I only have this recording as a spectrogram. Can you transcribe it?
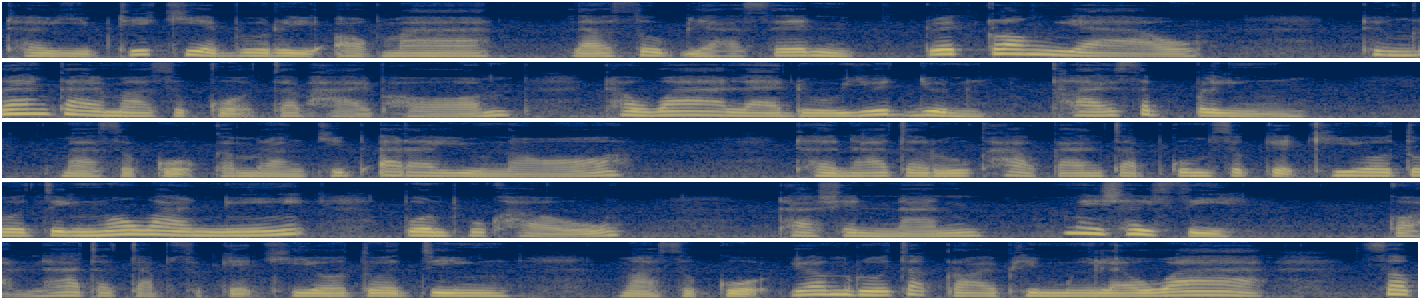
เธอหยิบที่เขียดบุหรี่ออกมา แล้วสูบยาเส้นด้วยกล้องยาว ถึงร่างกายมาสุโกะจะผายผอม ทว่าแลดูยืดหยุ่นคล้ายสปริง มาสุโกะกำลังคิดอะไรอยู่หนอ เธอน่าจะรู้ข่าวการจับกลุ่มสุเกะคิโยตัวจริงเมื่อวานนี้ บนภูเขา ถ้าเช่นนั้นไม่ใช่สิ ก่อนหน้าจะจับสุเกะคิโยตัวจริง มาสุโกะย่อมรู้จากรอยพิมพ์มือแล้วว่าศพ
